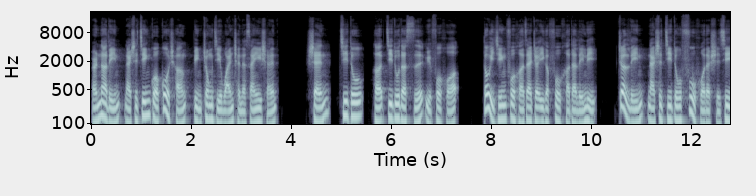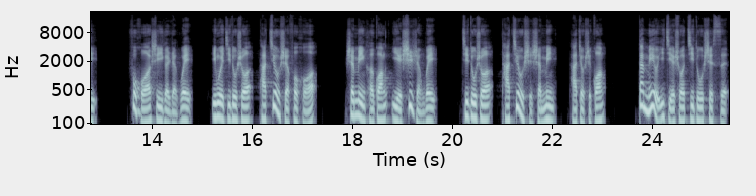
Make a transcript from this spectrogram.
而那灵乃是经过过程并终极完成的三一神。神、基督和基督的死与复活，都已经复合在这一个复合的灵里。这灵乃是基督复活的实际。复活是一个人位，因为基督说他就是复活。生命和光也是人位，基督说。他就是生命，他就是光，但没有一节说基督是死。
